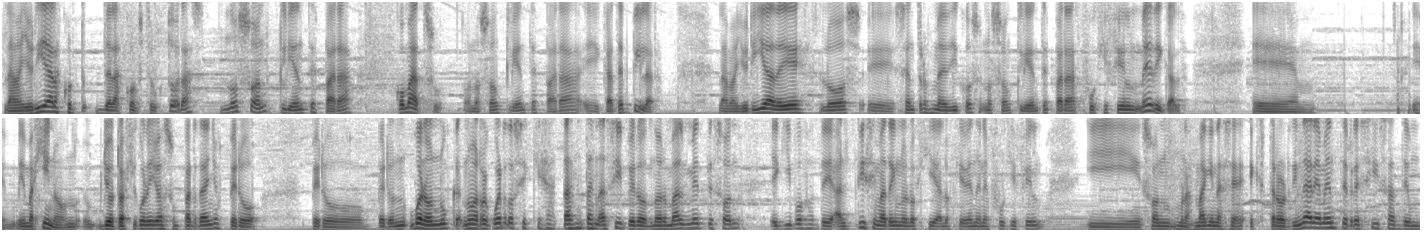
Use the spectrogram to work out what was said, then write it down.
la mayoría de las, constructoras no son clientes para Komatsu o no son clientes para eh, Caterpillar. La mayoría de los eh, centros médicos no son clientes para Fujifilm Medical. Me imagino, yo trabajé con ellos hace un par de años, pero pero, pero bueno, nunca, no recuerdo si es que es tan tan así, pero normalmente son equipos de altísima tecnología los que venden en Fujifilm y son unas máquinas extraordinariamente precisas de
